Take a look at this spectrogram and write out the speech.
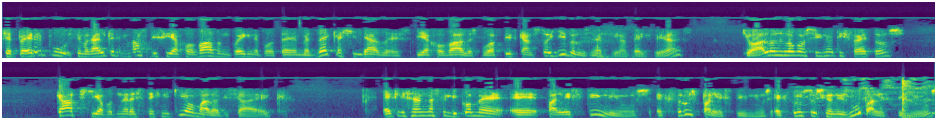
σε περίπου στη μεγαλύτερη βάφτιση Ιαχωβάδων που έγινε ποτέ με 10.000 Ιαχωβάδες που βαφτίστηκαν στο γήπεδο της Νέας Φιλαδέλφειας και ο άλλος λόγος είναι ότι φέτος κάποιοι από την ερασιτεχνική ομάδα της ΑΕΚ έκλεισαν ένα φιλικό με ε, Παλαιστίνιους, εχθρούς Παλαιστίνιους, εχθρούς του σιωνισμού Παλαιστίνιους,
